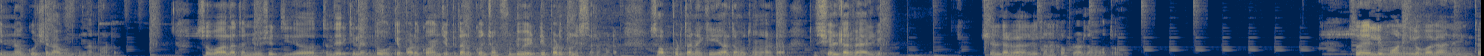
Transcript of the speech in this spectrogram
చిన్న గుడిసెలాగా ఉంటుందన్నమాట. సో వాళ్ళు అతను చూసి తన దగ్గరికి వెళ్ళాక ఓకే పడుకో అని చెప్పి తనకు కొంచెం ఫుడ్ పెట్టి పడుకొనిస్తారనమాట సో అప్పుడు తనకి అర్థమవుతుంది అనమాట షెల్టర్ వాల్యూ. షెల్టర్ వాల్యూ తనకు అప్పుడు అర్థమవుతుంది. సో ఎర్లీ మార్నింగ్ లేవగానే ఇంకా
